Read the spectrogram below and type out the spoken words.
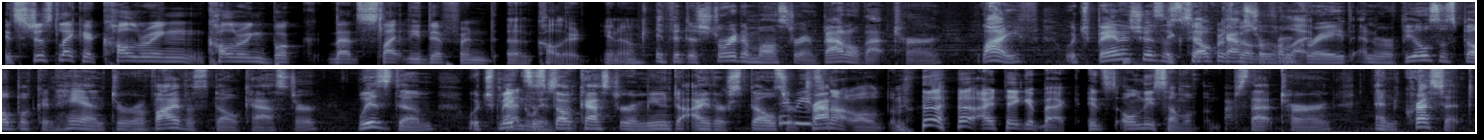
It's just like a coloring coloring book that's slightly different uh, colored, you know. if it destroyed a monster in battle that turn. Life, which banishes a Except spellcaster Spell from Life. grave and reveals a spellbook in hand to revive a spellcaster. Wisdom, which makes And Wisdom. spellcaster immune to either spells Maybe or it's traps not all of them. I take it back. It's only some of them. that turn. And Crescent,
